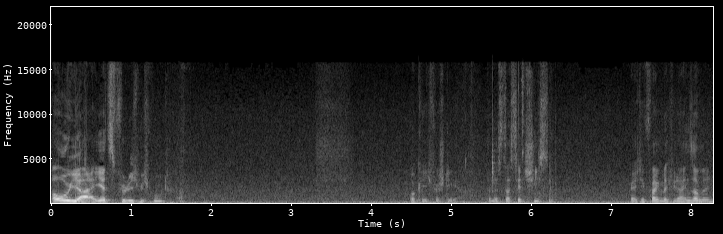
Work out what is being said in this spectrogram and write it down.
Oh ja, jetzt fühle ich mich gut. Okay, ich verstehe. Dann ist das jetzt Schießen. Kann ich den Fall gleich wieder einsammeln?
